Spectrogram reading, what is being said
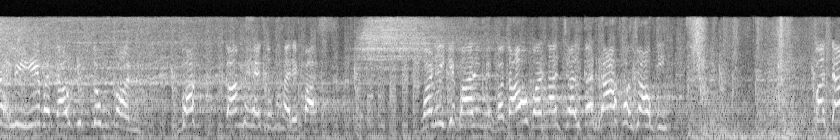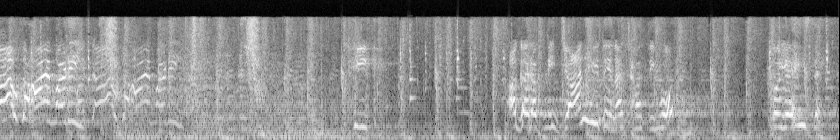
पहले ये बताओ कि तुम कौन? वक्त कम है तुम्हारे पास। मणि के बारे में बताओ, वरना जलकर राख हो जाओगी। बताओ कहाँ है मणि? कहाँ है मणि ठीक। है अगर अपनी जान ही देना चाहती हो तो यही सही।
